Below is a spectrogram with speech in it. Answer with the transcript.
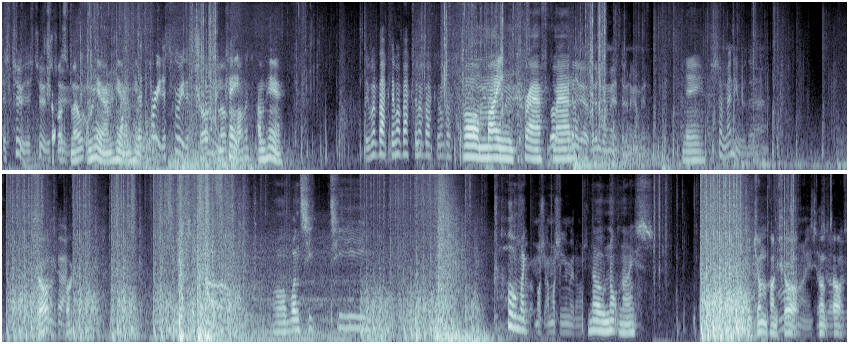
There's two, there's two, there's Shot two. smoke. I'm here, I'm here, I'm here. There's three, there's three, there's Shot so smoke. Okay, I'm here. They went back, they went back, they went back, they went back. Oh, Minecraft, Look, man. They're gonna, go, they're gonna go mid, they're gonna go mid. Yeah, yeah. There's so many over there. Short. Back. Oh, one CT. Oh my. I'm watching, I'm watching you I'm watching No, not nice. You jump on you. short. Nice, let's Smoked off.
